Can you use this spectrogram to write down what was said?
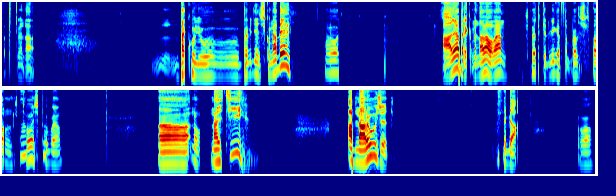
собственно, такую поведенческую модель. Вот. А я бы рекомендовал вам все-таки двигаться больше в сторону того, чтобы, э, ну, найти, обнаружить себя. Вот.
